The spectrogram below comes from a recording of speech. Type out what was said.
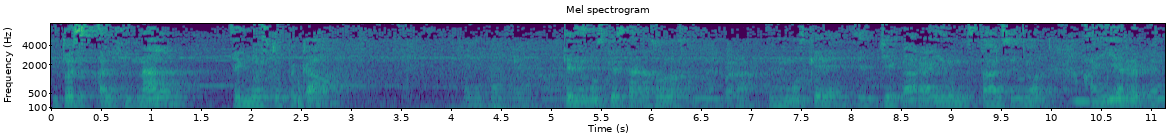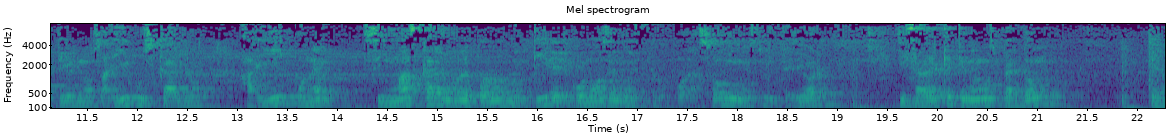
entonces, al final, en nuestro pecado, tenemos que estar a solas con Él, ¿verdad? Tenemos que eh, llegar ahí donde está el Señor, ahí arrepentirnos, ahí buscarlo, ahí poner sin máscara, no le podemos mentir, Él conoce nuestro corazón, nuestro interior, y saber que tenemos perdón, pero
